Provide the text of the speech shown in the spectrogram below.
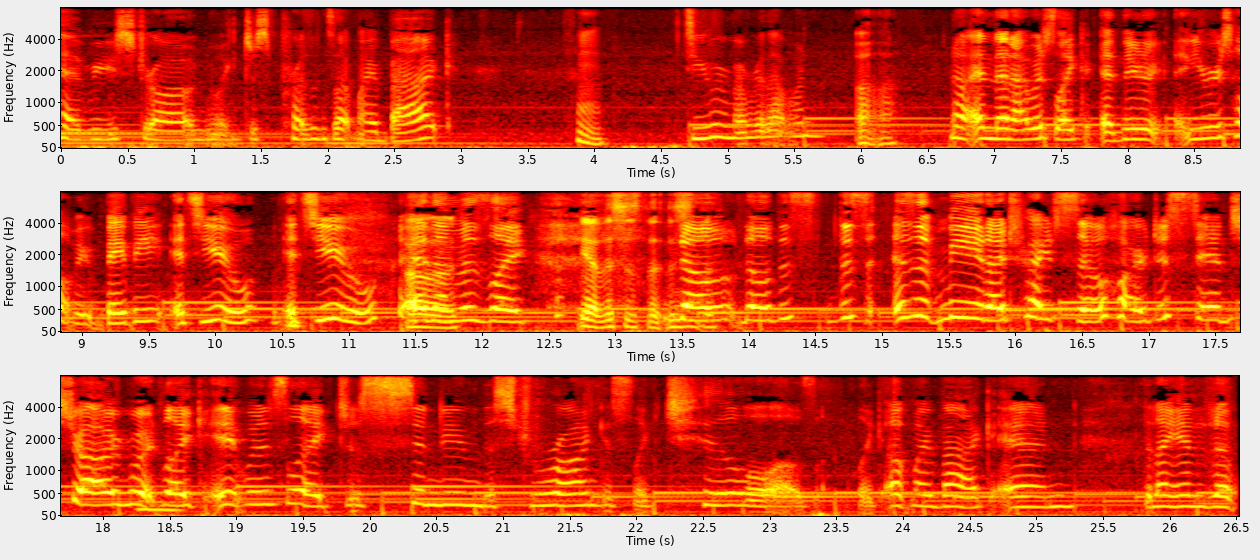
heavy, strong, like just presence at my back. Hmm. Do you remember that one? Uh-uh. No, and then I was like, and you you were telling me, baby, it's you, it's you, Oh. and I was like, Yeah, this is the this no, no, this this isn't me, and I tried so hard to stand strong, but like it was like just sending the strongest like chills like up my back, and then I ended up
